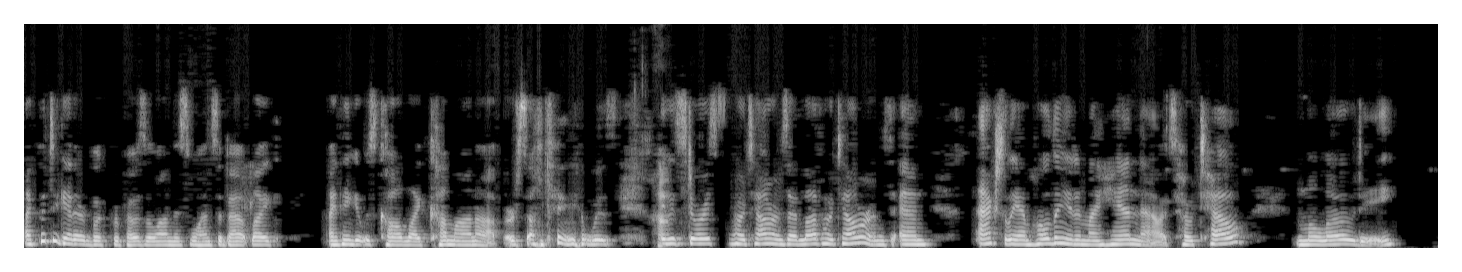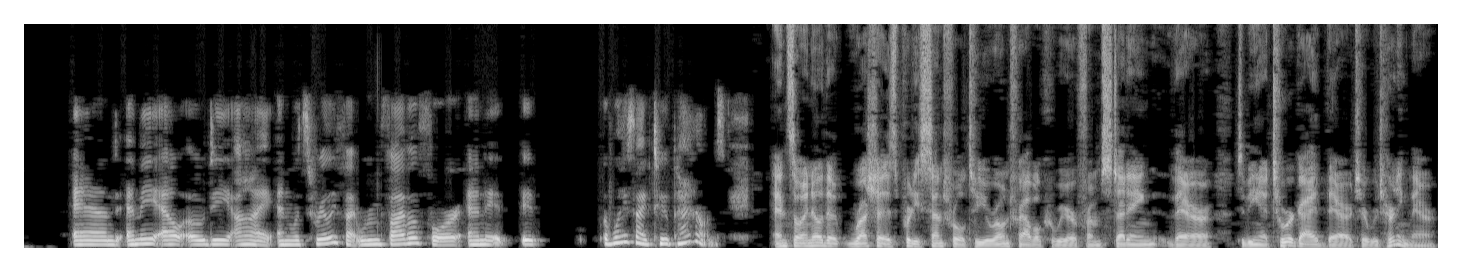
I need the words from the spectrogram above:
I put together a book proposal on this once about like, I think it was called like come on up or something. It was, huh. it was stories from hotel rooms. I love hotel rooms. And Actually, I'm holding it in my hand now. It's Hotel Melody and M E L O D I. And what's really fun, room 504, and it, it weighs like two pounds. And so I know that Russia is pretty central to your own travel career from studying there to being a tour guide there to returning there.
